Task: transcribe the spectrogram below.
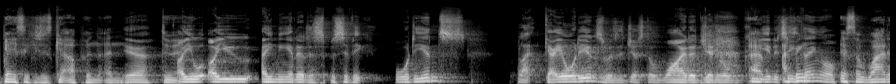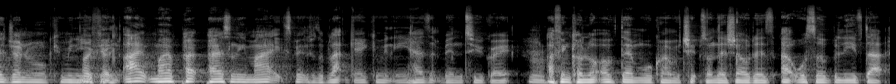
basically just get up and, and Yeah. do it. Are you are you aiming it at a specific audience, black gay audience, or is it just a wider general Um, community I think thing? Or it's a wider general community Okay. thing. I my personally my experience with the black gay community hasn't been too great. Hmm. I think a lot of them walk around with chips on their shoulders. I also believe that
